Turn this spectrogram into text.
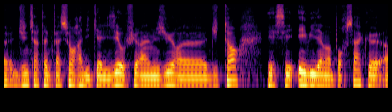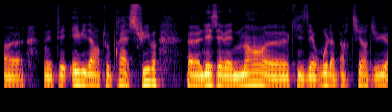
euh, d'une certaine façon radicalisé au fur et à mesure euh, du temps et c'est évidemment pour ça que euh, on était évidemment tout prêt à suivre les événements qui se déroulent à partir du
